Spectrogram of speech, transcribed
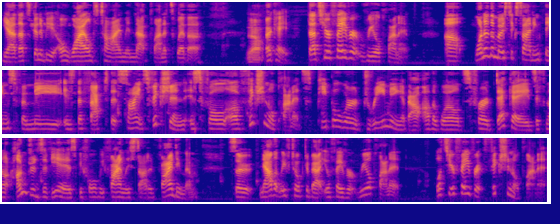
Yeah, that's going to be a wild time in that planet's weather. Yeah. Okay, that's your favorite real planet. Uh, one of the most exciting things for me is the fact that science fiction is full of fictional planets. People were dreaming about other worlds for decades, if not hundreds of years, before we finally started finding them. So now that we've talked about your favorite real planet, what's your favorite fictional planet?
